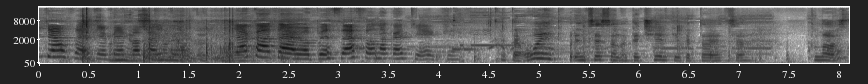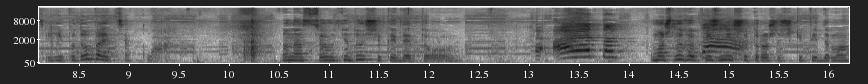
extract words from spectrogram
Сейчас я тебе Нет, всё покажу. нормально, я думаю. Я катаю принцессу на качельке. Ката- Ой, принцеса на качельці катається. Клас. Їй подобається? Да. У нас сьогодні дощик іде, то А это можливо пізніше трошечки підемо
